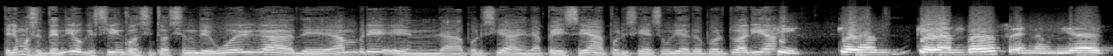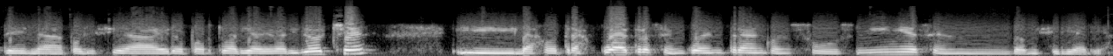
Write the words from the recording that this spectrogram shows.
tenemos entendido que siguen con situación de huelga, de hambre en la policía, en la PSA, Policía de Seguridad Aeroportuaria. Sí, quedan, quedan dos en la unidad de la Policía Aeroportuaria de Bariloche y las otras cuatro se encuentran con sus niñas en domiciliaria.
